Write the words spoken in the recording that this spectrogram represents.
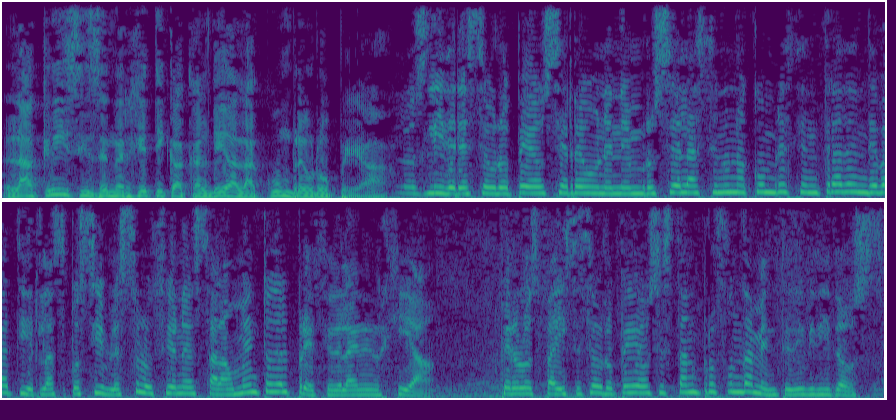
La crisis energética caldea la cumbre europea. Los líderes europeos se reúnen en Bruselas en una cumbre centrada en debatir las posibles soluciones al aumento del precio de la energía. Pero los países europeos están profundamente divididos,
